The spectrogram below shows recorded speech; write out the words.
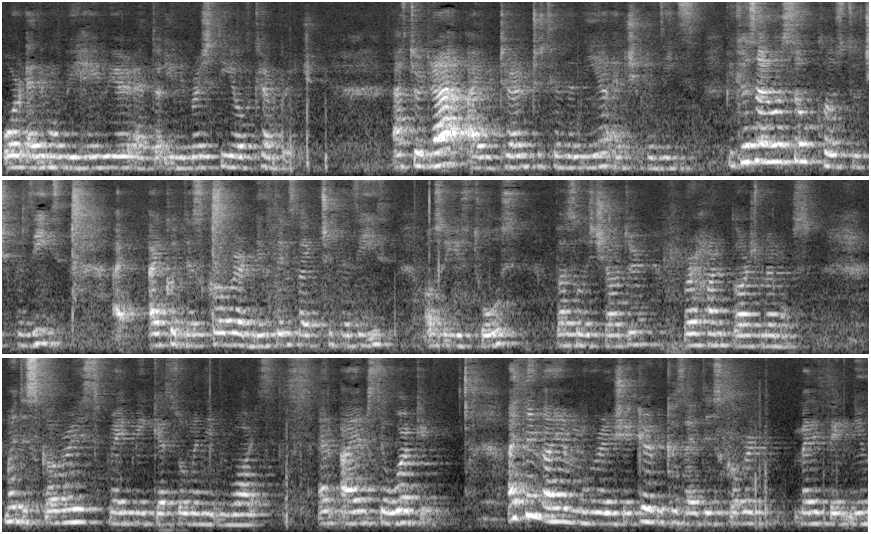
or animal behavior at the University of Cambridge. After that, I returned to Tanzania and chimpanzees. Because I was so close to chimpanzees, I, I could discover new things like chimpanzees also use tools, bustle each other, or hunt large mammals. My discoveries made me get so many rewards, and I am still working. I think I am a brain shaker because I discovered many th new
